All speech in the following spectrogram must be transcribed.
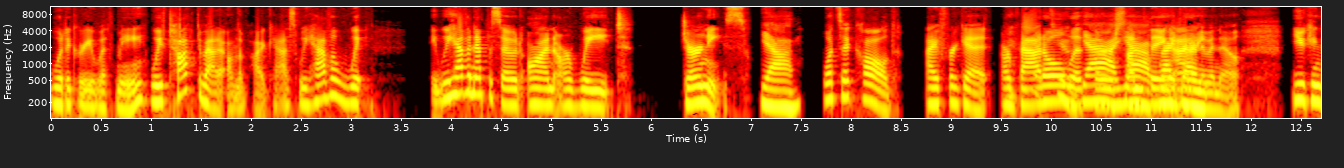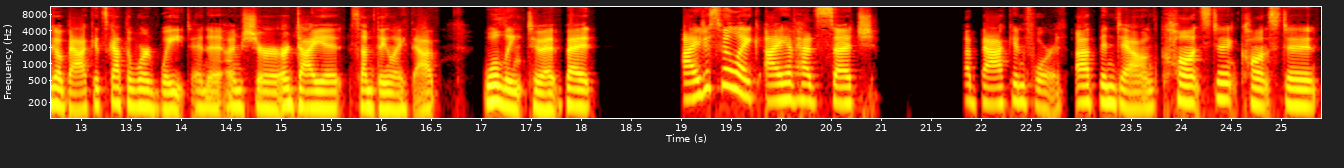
would agree with me. We've talked about it on the podcast. We have a we have an episode on our weight journeys. Yeah. What's it called? I forget. Our I battle too. with Yeah, or yeah, something. right, I don't right. even know. You can go back. It's got the word weight in it, I'm sure, or diet, something like that. We'll link to it. But I just feel like I have had such a back and forth, up and down, constant, constant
